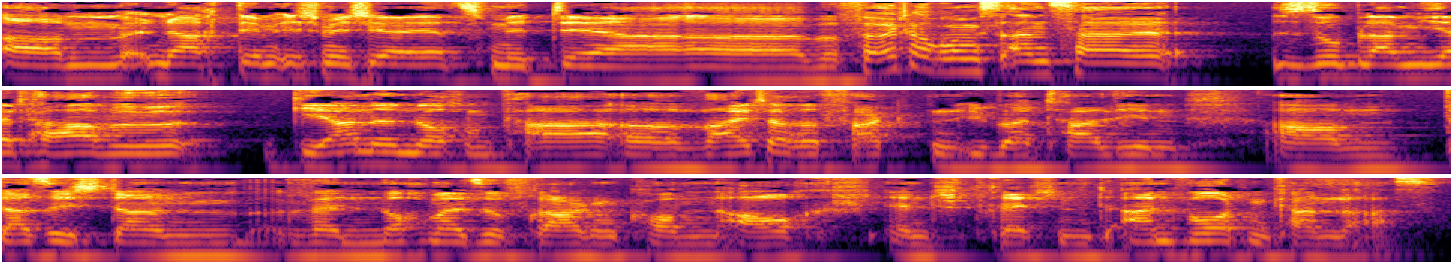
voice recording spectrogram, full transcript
Ähm, nachdem ich mich ja jetzt mit der äh, Bevölkerungsanzahl so blamiert habe, gerne noch ein paar äh, weitere Fakten über Tallinn, ähm, dass ich dann, wenn nochmal so Fragen kommen, auch entsprechend antworten kann, Lars.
